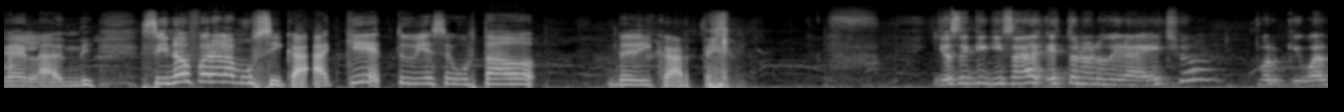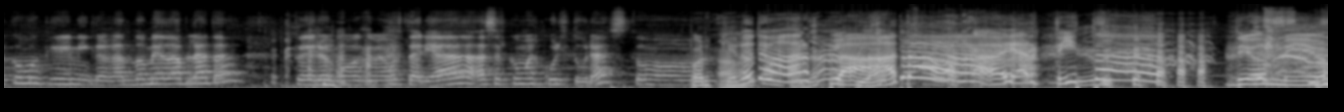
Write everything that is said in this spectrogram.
Mira. Si no fuera la música, ¿a qué te hubiese gustado dedicarte? Yo sé que quizás esto no lo hubiera hecho, porque igual como que ni cagando me da plata, pero como que me gustaría hacer como esculturas, como... ¿Por qué Ay, no te ¿por va a dar plata? ¿Plata? Hay artistas. Dios mío.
